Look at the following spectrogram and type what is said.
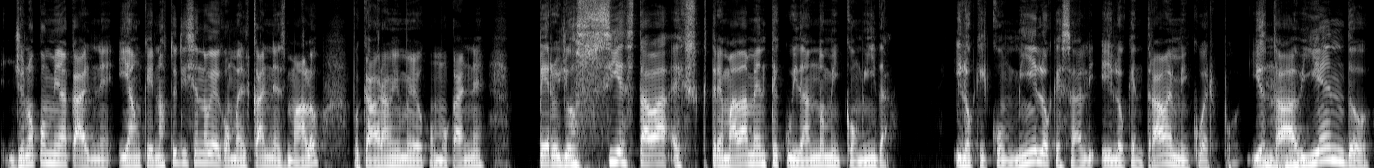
Yo no comía carne y aunque no estoy diciendo que comer carne es malo, porque ahora mismo yo como carne, pero yo sí estaba extremadamente cuidando mi comida y lo que comí lo que salí, y lo que entraba en mi cuerpo. Yo estaba viendo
